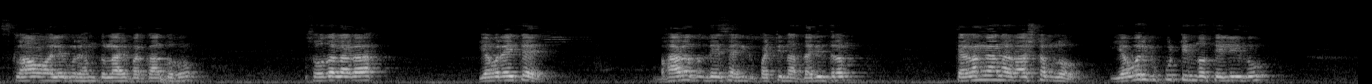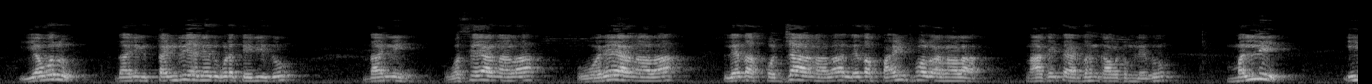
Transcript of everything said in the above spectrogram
అస్సలం అయికం రహమతుల్లాహి బర్కాతుహు సోదరులారా ఎవరైతే భారతదేశానికి పట్టిన దరిద్రం తెలంగాణ రాష్ట్రంలో ఎవరికి పుట్టిందో తెలియదు ఎవరు దానికి తండ్రి అనేది కూడా తెలియదు దాన్ని వసే అనాలా ఒరే అనాలా లేదా పొజ్జా అనాలా లేదా పాయింట్ ఫోల్ అనాలా నాకైతే అర్థం కావటం లేదు. మళ్ళీ ఈ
